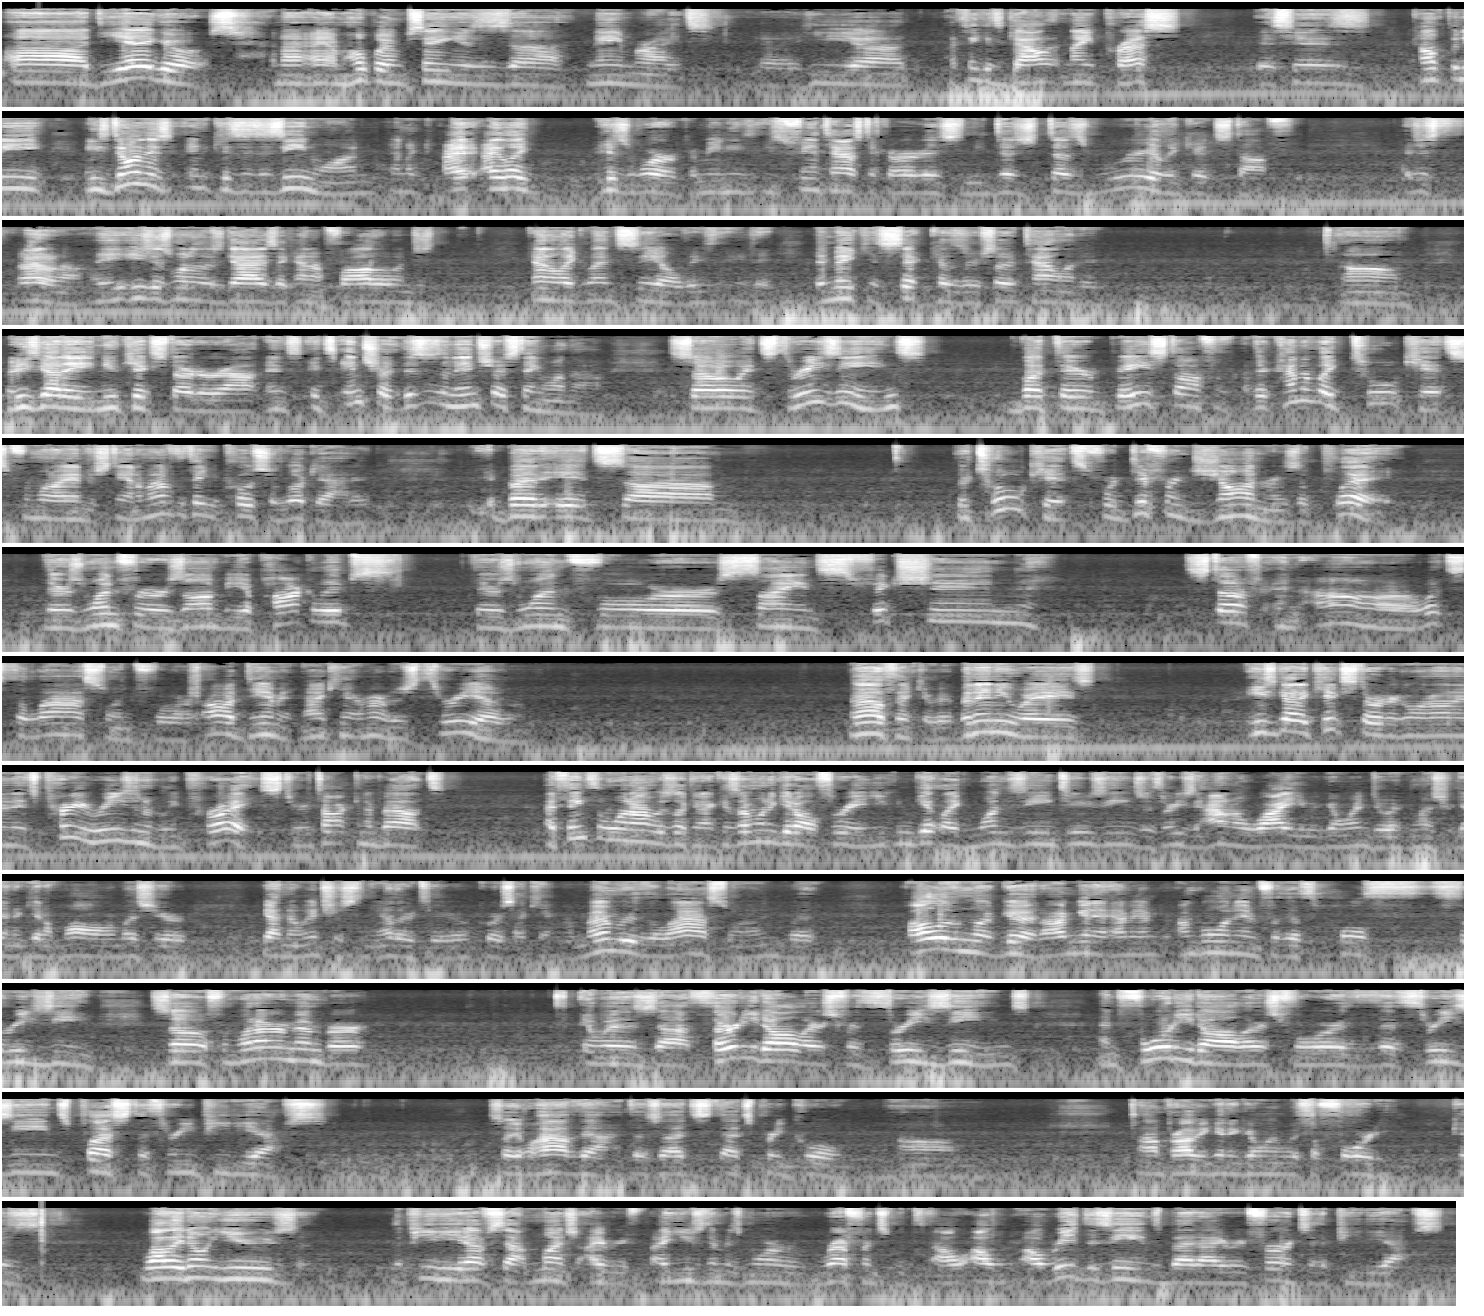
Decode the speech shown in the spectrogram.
uh, Diego's, and I, am hoping I'm saying his uh, name right. Uh, he, uh, I think it's Gallant Knight Press, is his company. He's doing this because it's a zine one, and I, I like his work. I mean, he's, he's a fantastic artist and he does does really good stuff. I just I don't know. He, he's just one of those guys I kind of follow and just kind of like Len Seal. These they, they make you sick because they're so talented. Um, but he's got a new Kickstarter out, and it's it's inter- This is an interesting one though. So it's three zines, but they're based off. Of, they're kind of like toolkits, from what I understand. I'm gonna have to take a closer look at it but it's um, they're toolkits for different genres of play. There's one for zombie apocalypse. There's one for science fiction stuff, and oh, what's the last one for? Oh, damn it! I can't remember. There's three of them. I'll think of it. But anyways, he's got a Kickstarter going on, and it's pretty reasonably priced. You're talking about I think the one I was looking at, because I want to get all three, you can get like one zine, two zines, or three zines. I don't know why you would go into it unless you're going to get them all, unless you're got no interest in the other two. Of course, I can't remember the last one, but all of them look good. I'm gonna, I mean, I'm going in for the whole three zine. So from what I remember, it was uh, thirty dollars for three zines and forty dollars for the three zines plus the three PDFs. So you'll have that. That's that's, that's pretty cool. Um, I'm probably going to go in with a 40 because while I don't use the PDFs that much, I, re- I use them as more reference. I'll, I'll, I'll read the zines, but I refer to the PDFs.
